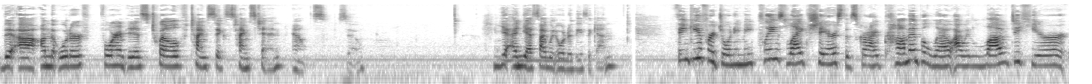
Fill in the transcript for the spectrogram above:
the uh, on the order form. It is 12 times 6 times 10 ounce. So yeah, and yes, I would order these again. Thank you for joining me. Please like, share, subscribe, comment below. I would love to hear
